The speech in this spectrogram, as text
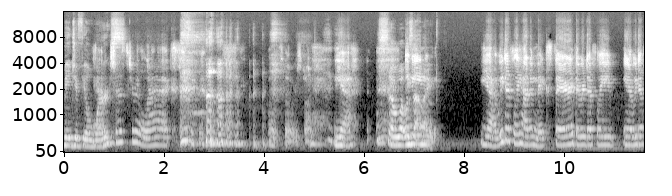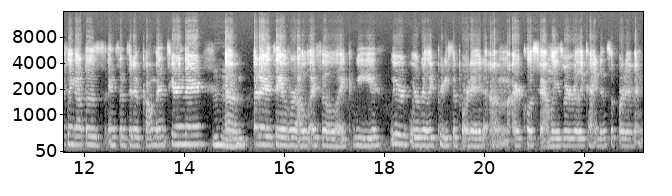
made you feel yeah, worse. Just relax. That's so fun. Yeah. So what was I mean, that like? Yeah, we definitely had a mix there. There were definitely, you know, we definitely got those insensitive comments here and there. Mm-hmm. Um, but I would say overall, I feel like we we were, were really pretty supported. Um, our close families were really kind and supportive and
